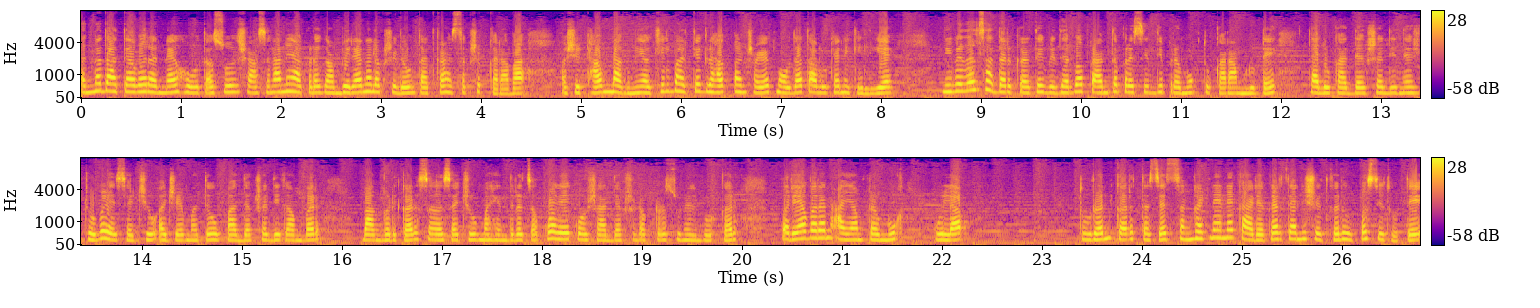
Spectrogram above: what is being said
अन्नदात्यावर अन्याय होत असून शासनाने याकडे गांभीर्याने लक्ष देऊन तात्काळ हस्तक्षेप करावा अशी ठाम मागणी अखिल भारतीय ग्राहक पंचायत मौदा तालुक्याने केली आहे. निवेदन सादर करते विदर्भ प्रांत प्रसिद्धी प्रमुख तुकाराम लुटे तालुकाध्यक्ष दिनेश ढोबळे सचिव अजय मते उपाध्यक्ष दिगंबर बांगडकर सहसचिव महेंद्र चकोले कोषाध्यक्ष डॉक्टर सुनील बोरकर पर्यावरण आयाम प्रमुख गुलाब तुरनकर तसेच संघटनेने कार्यकर्ते आणि शेतकरी उपस्थित होते.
